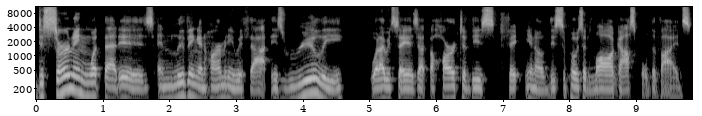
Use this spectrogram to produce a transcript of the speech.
discerning what that is and living in harmony with that is really what I would say is at the heart of these, you know, these supposed law gospel divides.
